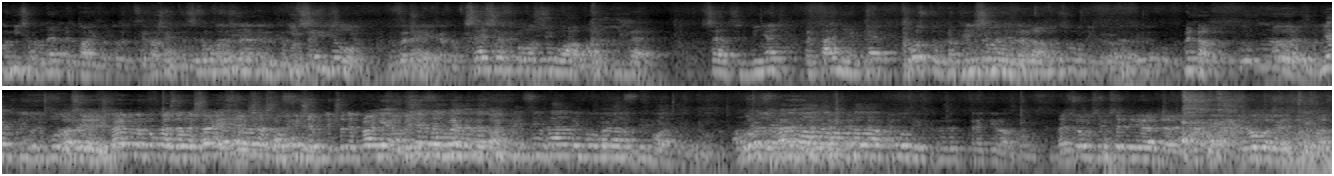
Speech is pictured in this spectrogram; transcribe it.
Комісія одне питання, вибачайте, це Володимир, і все в діло. Вибачайте, Сесія голосувала вже. Все, відмінять питання, яке просто на комісії не розглядалось. Михайло, ну, Як тоді було? Василь, хай воно поки залишається, якщо ж вивчимо, якщо неправильно, то Ні, ми ще це мене питання. Принципіальний мови раз не бачили. А це влада вам дала подих. Третій раз на цьому 79 чергова сесія.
